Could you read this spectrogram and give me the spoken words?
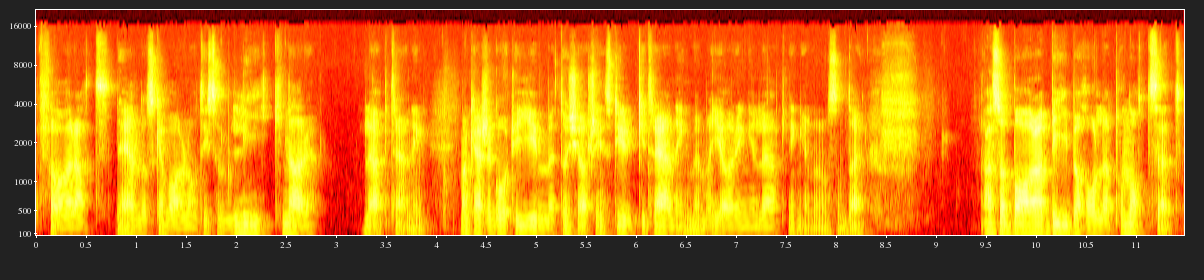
för att det ändå ska vara någonting som liknar löpträning. Man kanske går till gymmet och kör sin styrketräning men man gör ingen löpning eller något sånt där. Alltså bara bibehålla på något sätt.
